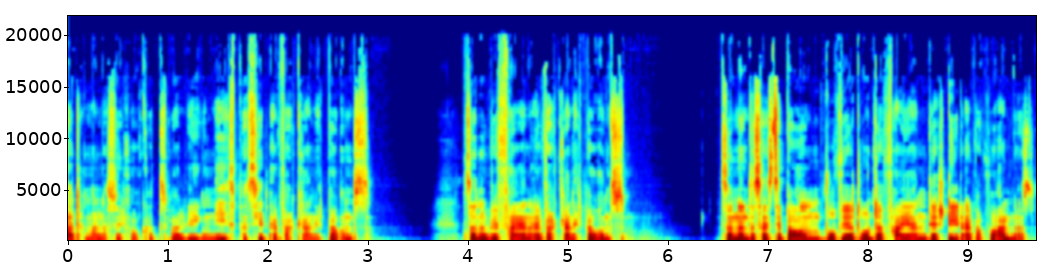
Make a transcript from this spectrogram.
Warte mal, lass mich mal kurz überlegen. Nee, es passiert einfach gar nicht bei uns. Sondern wir feiern einfach gar nicht bei uns. Sondern das heißt, der Baum, wo wir drunter feiern, der steht einfach woanders.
